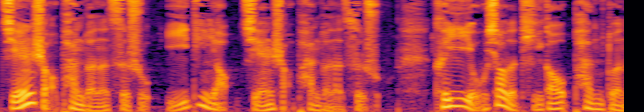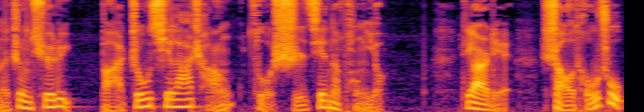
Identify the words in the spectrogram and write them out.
减少判断的次数，一定要减少判断的次数，可以有效的提高判断的正确率，把周期拉长，做时间的朋友。第二点，少投注，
